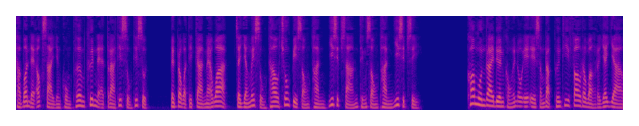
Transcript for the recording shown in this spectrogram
คาร์บอนไดออกไซด์ยังคงเพิ่มขึ้นในอัตราที่สูงที่สุด เป็นประวัติการณ์แม้ว่าจะยังไม่สูงเท่าช่วงปี 2023 ถึง 2024 ข้อมูลรายเดือนของ NOAA สำหรับพื้นที่เฝ้าระวังระยะยาว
